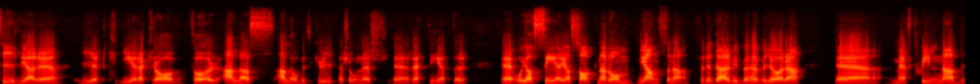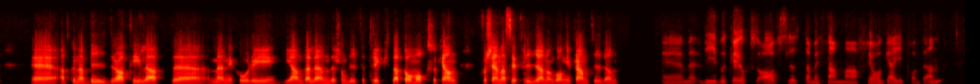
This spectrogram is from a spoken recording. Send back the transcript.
tydligare i ert, era krav för allas, alla hbtqi-personers eh, rättigheter. Eh, och jag ser, jag saknar de nyanserna, för det är där vi behöver göra eh, mest skillnad. Eh, att kunna bidra till att eh, människor i, i andra länder som blir förtryckta, att de också kan få känna sig fria någon gång i framtiden. Ehm, vi brukar ju också avsluta med samma fråga i podden.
